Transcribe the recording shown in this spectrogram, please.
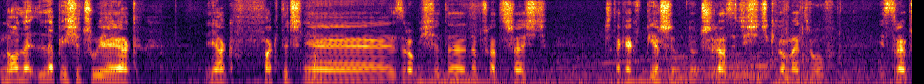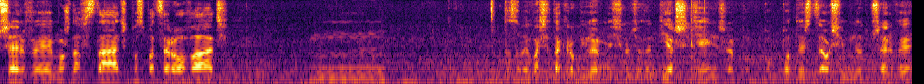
No le, lepiej się czuję jak, jak faktycznie zrobi się te na przykład 6, czy tak jak w pierwszym dniu 3 razy 10 km, jest trochę przerwy, można wstać, pospacerować. Mm, To sobie właśnie tak robiłem, jeśli chodzi o ten pierwszy dzień, że po, po, po dyszce 8 minut przerwy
